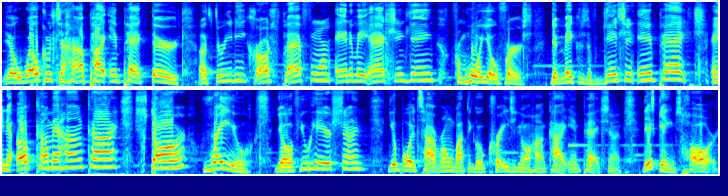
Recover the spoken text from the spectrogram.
Yo, welcome to Honkai Impact Third, a 3D cross-platform anime action game from Hoyoverse, the makers of Genshin Impact and the upcoming Honkai Star Rail. Yo, if you hear, son, your boy Tyrone about to go crazy on Honkai Impact, son. This game's hard.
